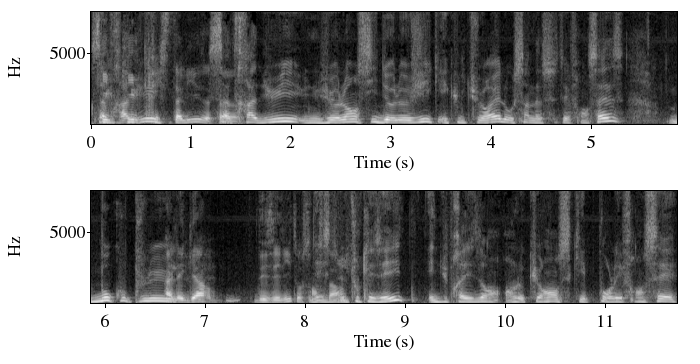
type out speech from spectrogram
Ça traduit, cristallise. Ça... traduit une violence idéologique et culturelle au sein de la société française, beaucoup plus. À l'égard des élites au sens large. De toutes les élites, et du président en l'occurrence, qui est pour les Français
